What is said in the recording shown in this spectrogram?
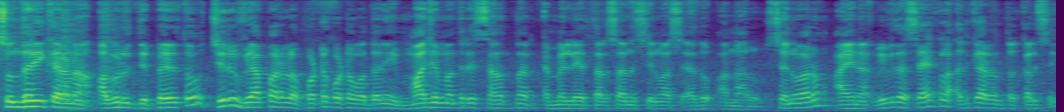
సుందరీకరణ అభివృద్ధి పేరుతో చిరు వ్యాపారుల పొట్టకొట్టవద్దని మాజీ మంత్రి సనత్నర్ ఎమ్మెల్యే తలసాని శ్రీనివాస్ యాదవ్ అన్నారు. శనివారం ఆయన వివిధ శాఖల అధికారులతో కలిసి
